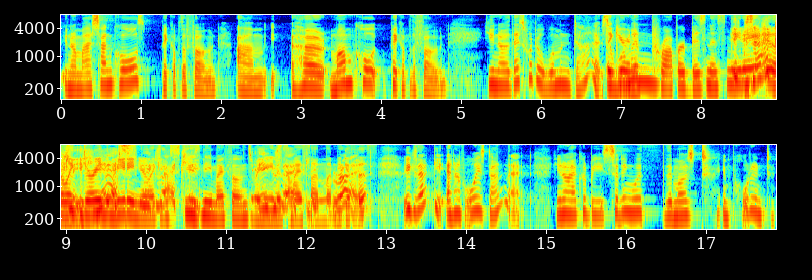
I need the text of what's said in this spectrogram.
you know, my son calls, pick up the phone. Um, her mom called, pick up the phone. You know, that's what a woman does. Like a you're woman, in a proper business meeting. Exactly. And like during the meeting, you're exactly. like, excuse me, my phone's ringing. It's my son. Let me get this. Exactly. And I've always done that. You know, I could be sitting with the most important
